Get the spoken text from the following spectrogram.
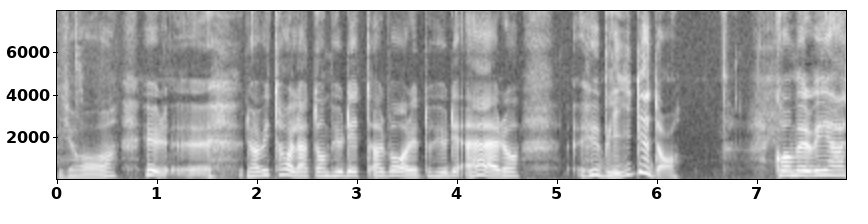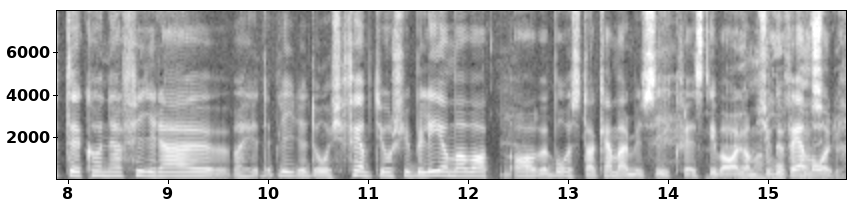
Ja, hur, eh, nu har vi talat om hur det har varit och hur det är. Och hur blir det då? Kommer vi att eh, kunna fira, eh, vad det blir det då, 50-årsjubileum av, av Båstad kammarmusikfestival om 25 år? Det.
